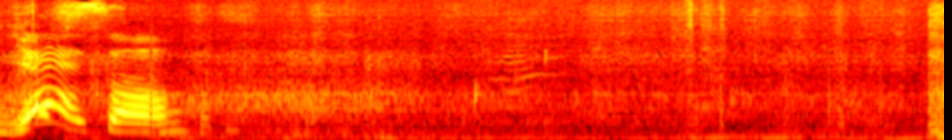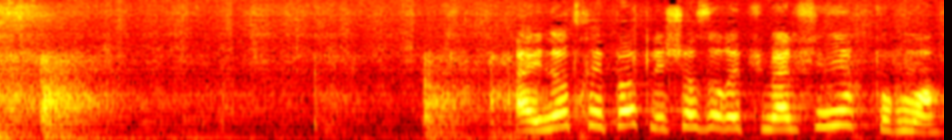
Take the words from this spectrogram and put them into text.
Yes À une autre époque, les choses auraient pu mal finir pour moi.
